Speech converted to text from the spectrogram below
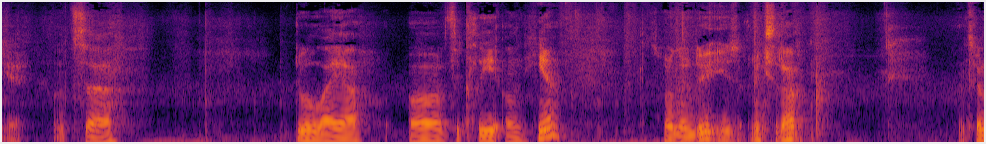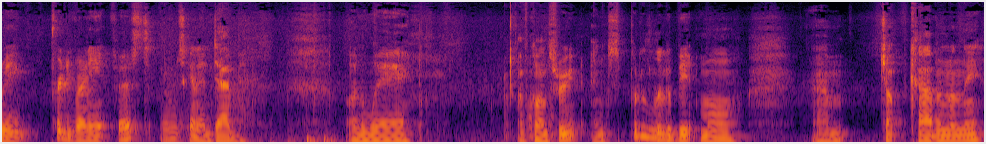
Yeah, let's uh, do a layer of the clear on here. So what I'm going to do is mix it up. It's going to be pretty runny at first. I'm just going to dab on where I've gone through and just put a little bit more um, chopped carbon on there.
